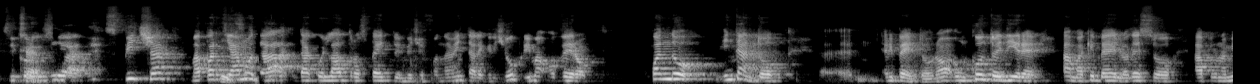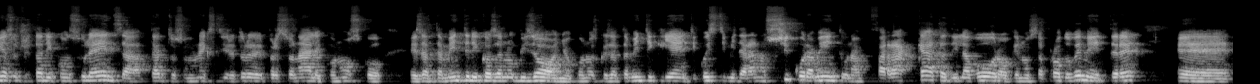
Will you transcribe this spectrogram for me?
psicologia certo. spiccia, ma partiamo da, da, quell'altro aspetto invece fondamentale che dicevo prima, ovvero quando intanto eh, ripeto, no? un conto è dire, ah ma che bello, adesso apro una mia società di consulenza, tanto sono un ex direttore del personale, conosco esattamente di cosa hanno bisogno, conosco esattamente i clienti, questi mi daranno sicuramente una farraccata di lavoro che non saprò dove mettere eh,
